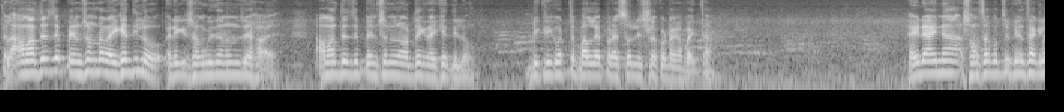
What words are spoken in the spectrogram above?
তাহলে আমাদের যে পেনশনটা রেখে দিল, এটা কি সংবিধান অনুযায়ী হয়? আমাদের যে পেনশনের অর্ধেক রেখে দিল বিক্রি করতে পারলে প্রায় চল্লিশ লক্ষ টাকা পাইতাম। সেইটা আইনা শংসাপত্র কিনে থাকলে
